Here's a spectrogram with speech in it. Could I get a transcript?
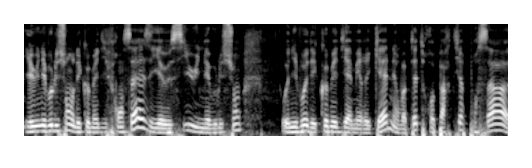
il y a eu une évolution dans les comédies françaises, il y a aussi eu une évolution au niveau des comédies américaines, et on va peut-être repartir pour ça.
